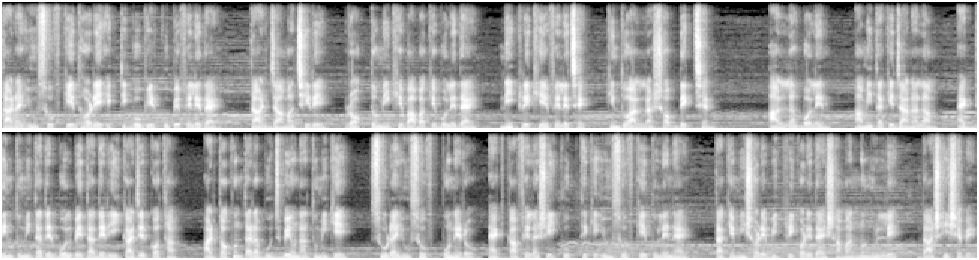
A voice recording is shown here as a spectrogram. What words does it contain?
তারা ইউসুফকে ধরে একটি গভীর কূপে ফেলে দেয়। তার জামা ছিঁড়ে রক্ত মেখে বাবাকে বলে দেয়, নেকড়ে খেয়ে ফেলেছে, কিন্তু আল্লাহ সব দেখছেন। আল্লাহ বলেন, আমি তাকে জানালাম, একদিন তুমি তাদের বলবে তাদের এই কাজের কথা, আর তখন তারা বুঝবেও না তুমি কে। সুরা ইউসুফ পনেরো। এক কাফেলা সেই কূপ থেকে ইউসুফকে তুলে নেয়। তাকে মিশরে বিক্রি করে দেয় সামান্য মূল্যে দাস হিসেবে।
